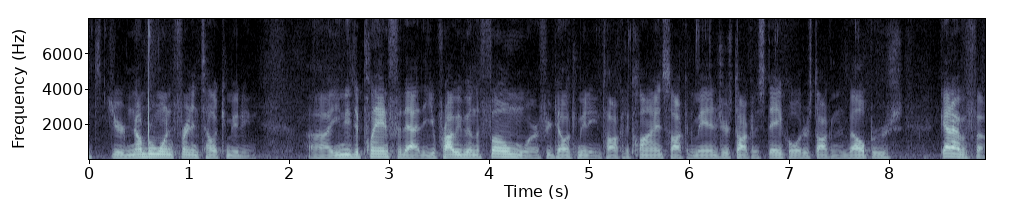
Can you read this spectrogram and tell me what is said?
it's your number one friend in telecommuting. Uh, you need to plan for that, that you'll probably be on the phone more if you're telecommuting, talking to clients, talking to managers, talking to stakeholders, talking to developers. Gotta have a phone,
